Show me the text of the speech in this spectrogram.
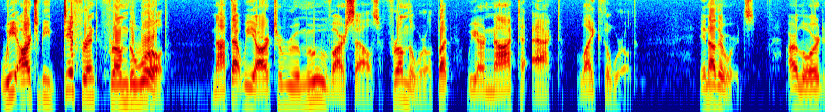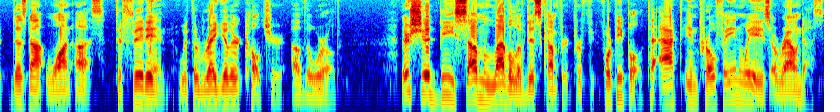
we are to be different from the world. Not that we are to remove ourselves from the world, but we are not to act like the world. In other words, our Lord does not want us to fit in with the regular culture of the world there should be some level of discomfort for, for people to act in profane ways around us.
